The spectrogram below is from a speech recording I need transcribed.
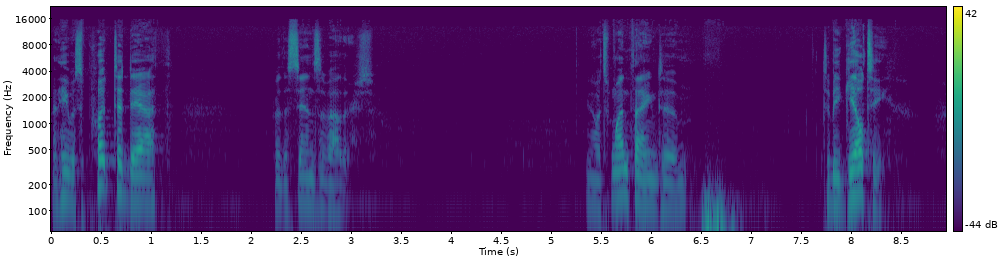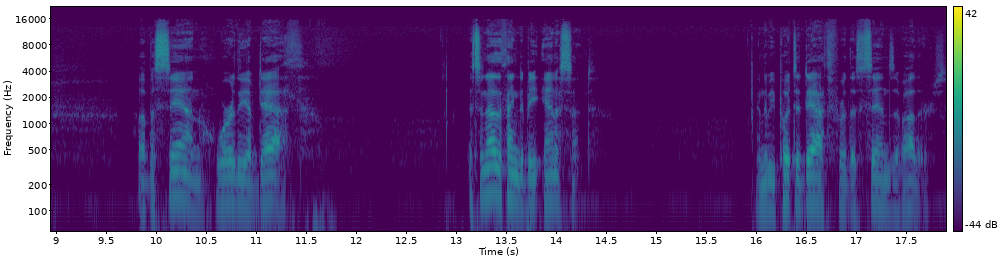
And he was put to death for the sins of others. You know, it's one thing to to be guilty of a sin worthy of death. It's another thing to be innocent and to be put to death for the sins of others.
